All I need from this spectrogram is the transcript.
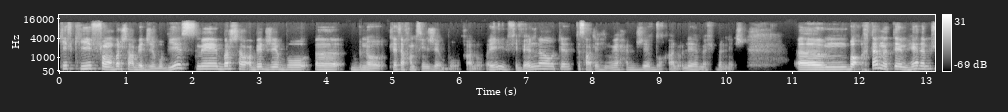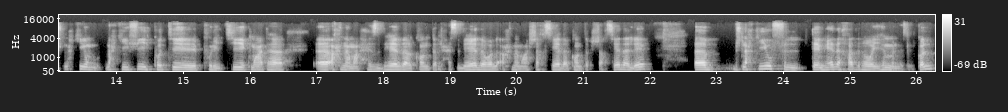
كيف كيف؟ فما برشا عباد جابوا ب yes mais برشا عباد جابوا أه ب no 53 جابوا قالوا إي في بالنا و 39 واحد جابوا قالوا لا ما في بالناش. bon اخترنا ال thème هذا مش نحكي نحكي فيه côté politique معناتها أه، إحنا مع الحزب هذا contre الحزب هذا ولا إحنا مع الشخص هذا contre الشخص هذا لا. باش نحكيو في ال thème هذا خاطر هو يهم الناس الكل.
